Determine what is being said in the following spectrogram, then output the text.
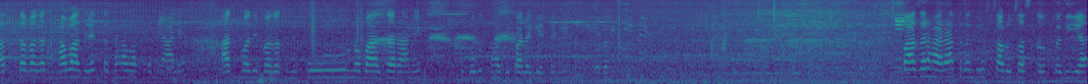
आत्ता बघा दहा वाजले तर दहा वाजता मी आले. आतमध्ये बघा तुम्ही पूर्ण बाजार आहे. तर बघू भाजीपाला घेते मी. बघा. बाजार हा रात्रंदिवस चालूच असतं. कधी या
